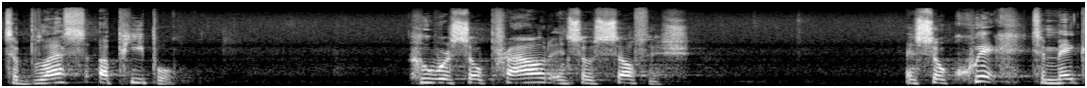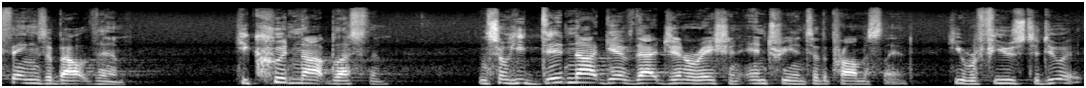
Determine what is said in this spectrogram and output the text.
to bless a people who were so proud and so selfish and so quick to make things about them. He could not bless them. And so he did not give that generation entry into the promised land. He refused to do it.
